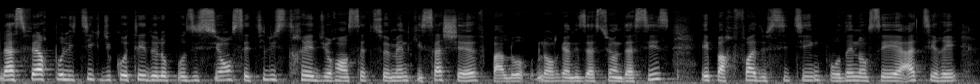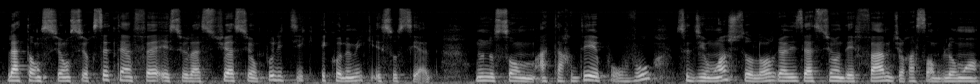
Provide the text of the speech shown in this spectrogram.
La sphère politique du côté de l'opposition s'est illustrée durant cette semaine qui s'achève par l'organisation d'assises et parfois de sitting pour dénoncer et attirer l'attention sur certains faits et sur la situation politique, économique et sociale. Nous nous sommes attardés pour vous ce dimanche sur l'organisation des femmes du Rassemblement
